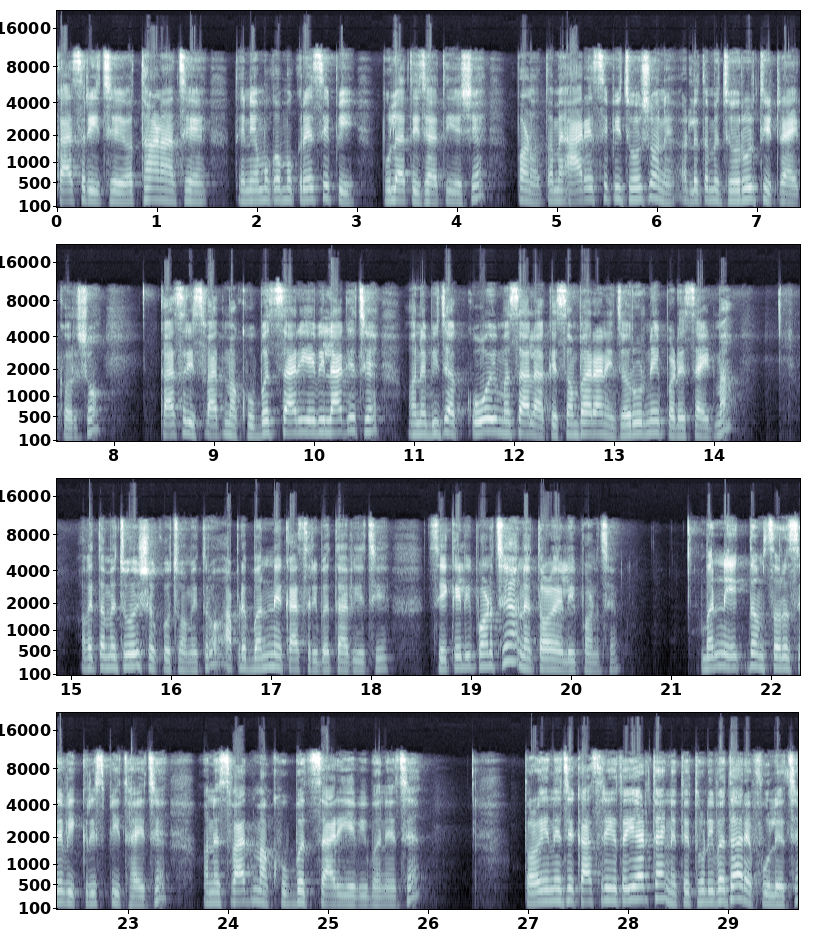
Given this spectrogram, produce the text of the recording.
કાસરી છે, અથાણા છે, તેની અમુક અમુક રેસીપી ભૂલાતી જતી હશે. પણ તમે આ રેસીપી જોશો ને, એટલે તમે જરૂરથી ટ્રાય કરશો. કાસરી સ્વાદમાં ખૂબ જ સારી એવી લાગે છે અને બીજા કોઈ મસાલા કે સંભારાની જરૂર નહીં પડે સાઈડમાં. હવે તમે જોઈ શકો છો મિત્રો, આપણે બંને કાસરી બતાવીએ છીએ. શેકેલી પણ છે અને તળેલી પણ છે. બંને એકદમ સરસ એવી ક્રિસ્પી થાય છે અને સ્વાદમાં ખૂબ જ સારી એવી બને છે. તળીને જે કાસરી તૈયાર થાય ને તે થોડી વધારે ફૂલે છે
